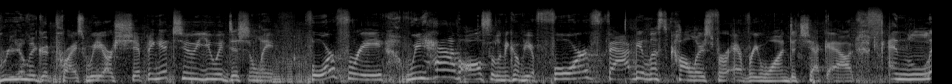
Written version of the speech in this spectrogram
really good price. We are shipping it to you additionally for free. We have also, let me come here, four fabulous colors for everyone to check out. And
